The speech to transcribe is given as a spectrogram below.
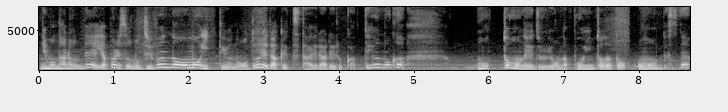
にもなるんでやっぱりその自分の思いっていうのをどれだけ伝えられるかっていうのが最もね重要なポイントだと思うんですね。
